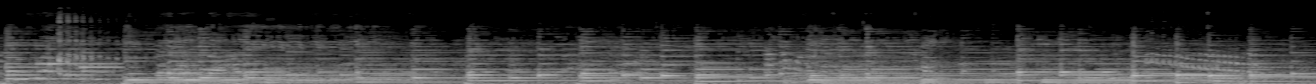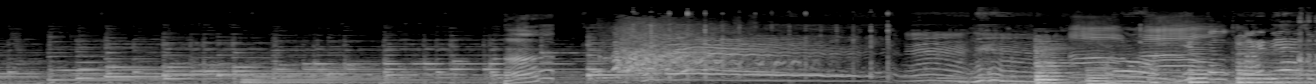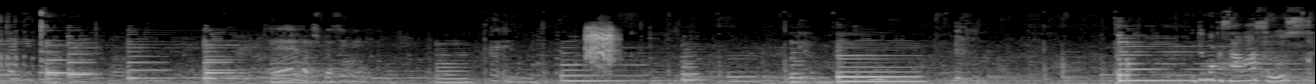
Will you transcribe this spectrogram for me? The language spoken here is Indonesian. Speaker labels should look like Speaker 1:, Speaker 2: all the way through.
Speaker 1: Nah, nah. Oh, gitu. Kemarin dia suka gitu nomor sebelah sini. Itu mau ke sawah, Sus.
